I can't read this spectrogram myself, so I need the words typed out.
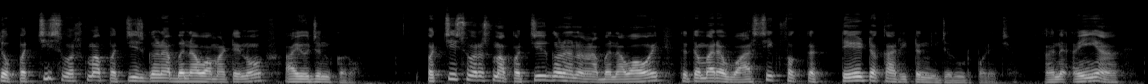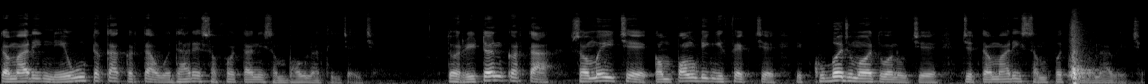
તો પચીસ વર્ષમાં પચીસ ગણા બનાવવા માટેનો આયોજન કરો. પચીસ વર્ષમાં પચીસ ગણા નાણાં બનાવવા હોય, તો તમારે વાર્ષિક ફક્ત તેર ટકા રિટર્નની જરૂર પડે છે. અને અહીંયા તમારી નેવું ટકા કરતાં વધારે સફળતાની સંભાવના થઈ જાય છે. તો રિટર્ન કરતાં સમય છે કમ્પાઉન્ડિંગ ઇફેક્ટ છે, એ ખૂબ જ મહત્ત્વનું છે જે તમારી સંપત્તિ બનાવે છે.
